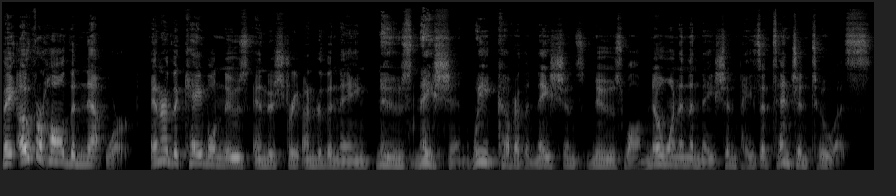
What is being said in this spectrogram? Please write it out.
they overhauled the network, entered the cable news industry under the name News Nation. We cover the nation's news while no one in the nation pays attention to us.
